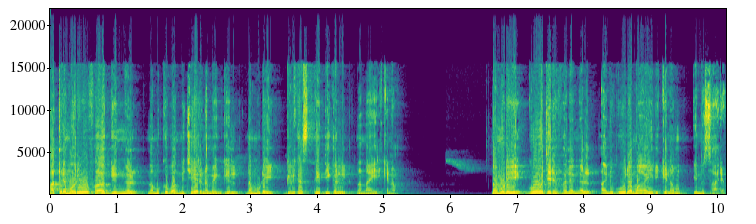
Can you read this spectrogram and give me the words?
അത്തരം ഓരോ ഭാഗ്യങ്ങൾ നമുക്ക് വന്നു ചേരണമെങ്കിൽ നമ്മുടെ ഗൃഹസ്ഥിതികൾ നന്നായിരിക്കണം. നമ്മുടെ ഗോചരഫലങ്ങൾ അനുകൂലമായിരിക്കണം എന്ന് സാരം.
